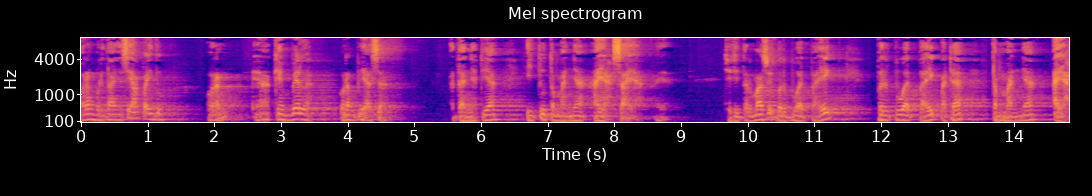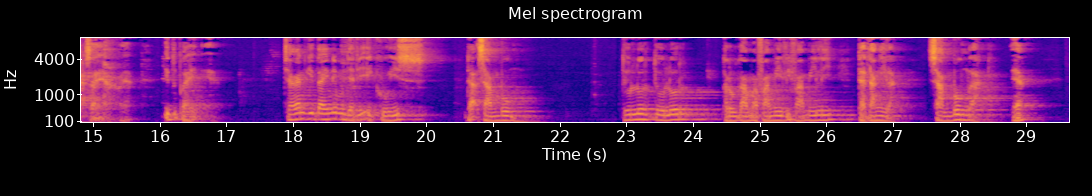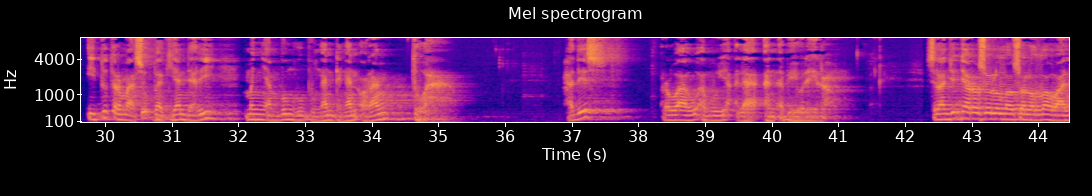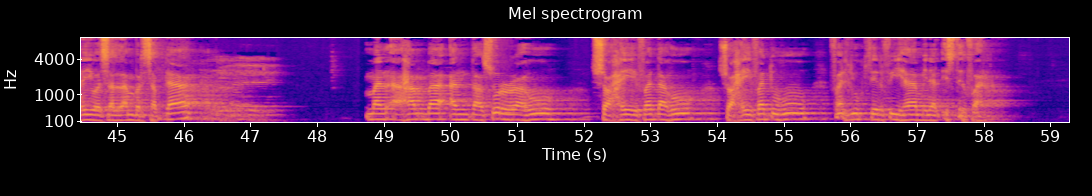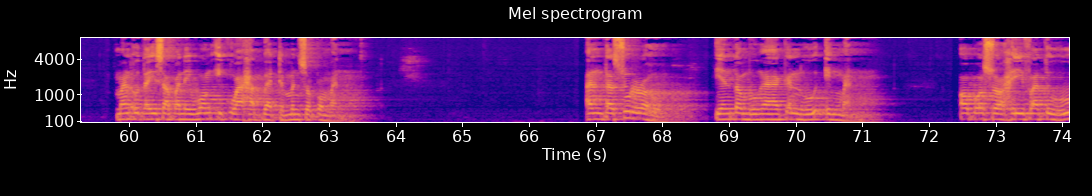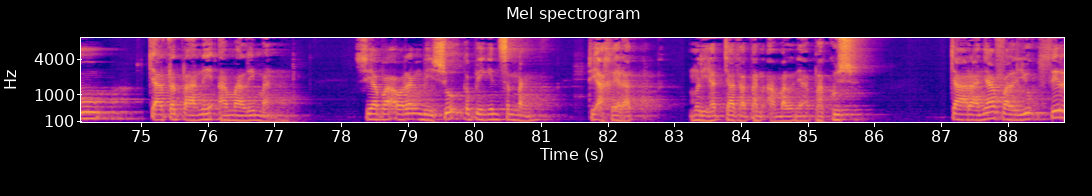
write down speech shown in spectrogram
Orang bertanya siapa itu? Orang ya gembel lah, orang biasa. Katanya dia itu temannya ayah saya. Ya. Jadi termasuk berbuat baik, berbuat baik pada temannya ayah saya. Ya. Itu baik. Jangan kita ini menjadi egois, tidak sambung dulur-dulur terutama family-family datangilah, sambunglah ya. Itu termasuk bagian dari menyambung hubungan dengan orang tua. Hadis rawahu Abu Ya'la an Abi Hurairah. Selanjutnya Rasulullah Shallallahu Alaihi Wasallam bersabda, Man ahabba antasurrahu sahifatahu sahifatuhu falyukthir fiha minal istighfar Man utai sapane wong iku ahabba demen sapa man? Anta surrahu yen tombungaken hu ing man? Apa sahifatuhu catetane amaliman Siapa orang besok kepingin senang di akhirat melihat catatan amalnya bagus. Caranya fal yuksir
